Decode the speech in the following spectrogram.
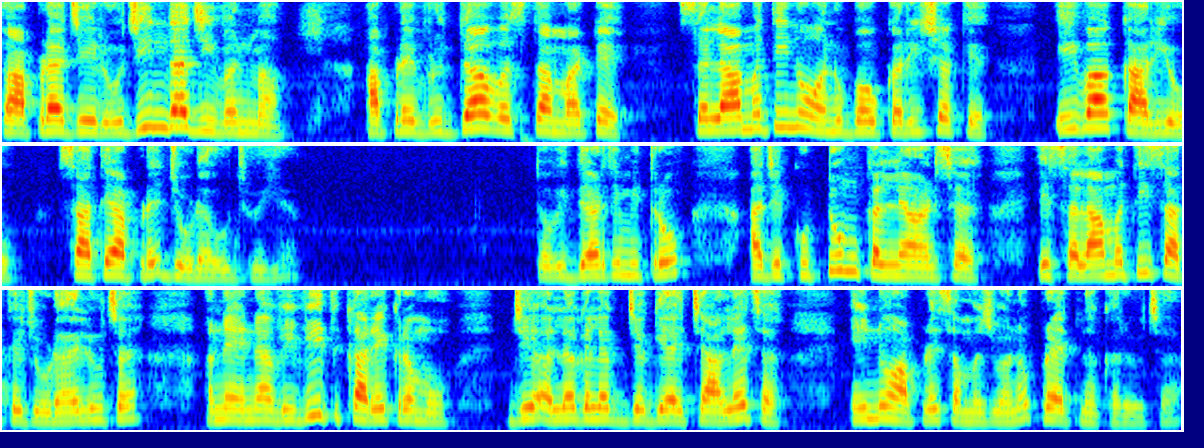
તો આપણા જે રોજિંદા જીવનમાં આપણે વૃદ્ધાવસ્થા માટે સલામતીનો અનુભવ કરી શકે એવા કાર્યો સાથે આપણે જોડાવું જોઈએ. તો વિદ્યાર્થી મિત્રો, આ જે કુટુંબ કલ્યાણ છે, એ સલામતી સાથે જોડાયેલું છે અને એના વિવિધ કાર્યક્રમો જે અલગ અલગ જગ્યાએ ચાલે છે એનો આપણે સમજવાનો પ્રયત્ન કર્યો છે.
